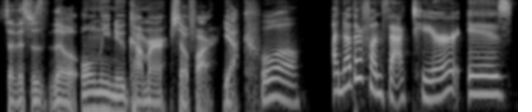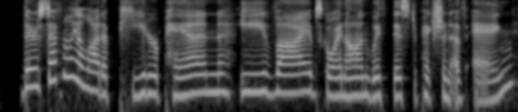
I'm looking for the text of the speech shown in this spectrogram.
So this was the only newcomer so far. Yeah. Cool. Another fun fact here is there's definitely a lot of Peter Pan y vibes going on with this depiction of Aang.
